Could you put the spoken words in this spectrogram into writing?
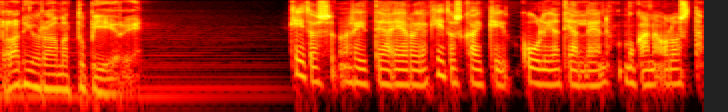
Radioraamattu piiri. Kiitos Riitta ja Eero ja kiitos kaikki kuulijat jälleen mukanaolosta.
